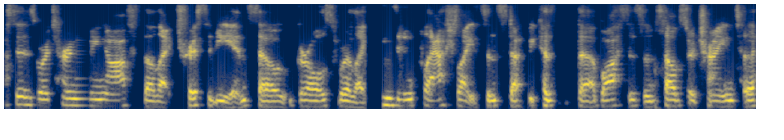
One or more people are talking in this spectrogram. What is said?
bosses were turning off the electricity and so girls were like using flashlights and stuff because the bosses themselves are trying to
